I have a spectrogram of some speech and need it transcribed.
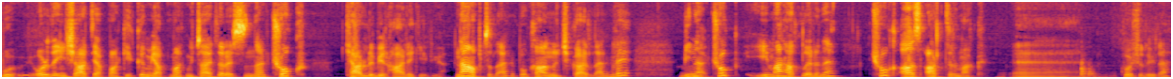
bu orada inşaat yapmak, yıkım yapmak müteahhitler açısından çok karlı bir hale geliyor. Ne yaptılar? Bu kanunu çıkardılar ve bina çok imar haklarını çok az arttırmak eee, koşuluyla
